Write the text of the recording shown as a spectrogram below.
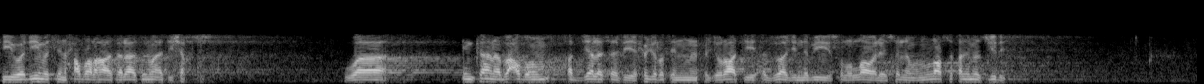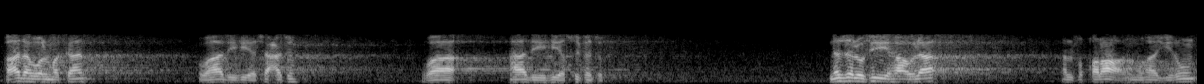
في وليمة حضرها ثلاثمائة شخص. وإن كان بعضهم قد جلس في حجرة من حجرات أزواج النبي صلى الله عليه وسلم الملاصقة لمسجده. هذا هو المكان وهذه هي سعته وهذه هي صفته. نزلوا فيه هؤلاء الفقراء المهاجرون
